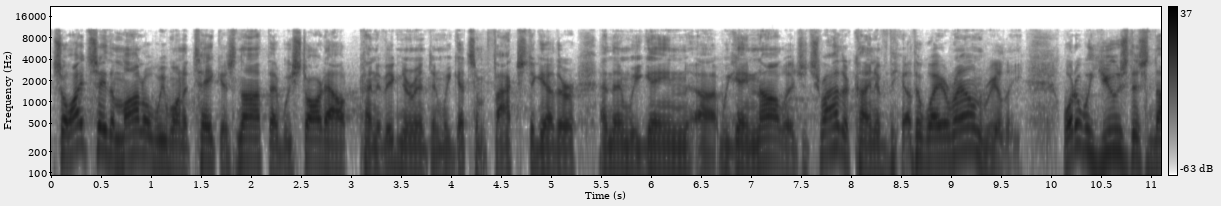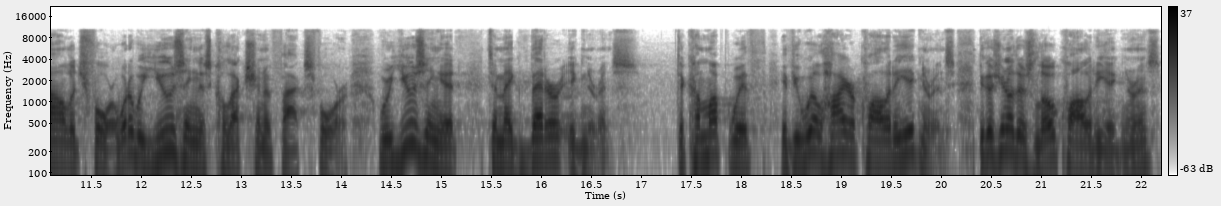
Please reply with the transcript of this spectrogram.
So I'd say the model we want to take is not that we start out kind of ignorant and we get some facts together and then we gain, uh, we gain knowledge. It's rather kind of the other way around, really. What do we use this knowledge for? What are we using this collection of facts for? We're using it to make better ignorance to come up with, if you will, higher quality ignorance. Because you know, there's low quality ignorance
